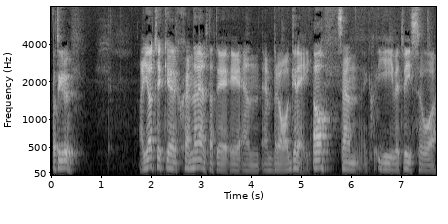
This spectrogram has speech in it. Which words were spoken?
Vad tycker du? Ja, jag tycker generellt att det är en, en bra grej. Ja, Sen givetvis så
